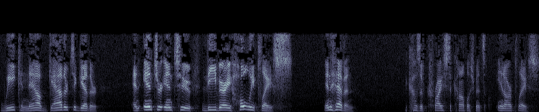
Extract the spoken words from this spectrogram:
we can now gather together and enter into the very holy place in heaven because of Christ's accomplishments in our place.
